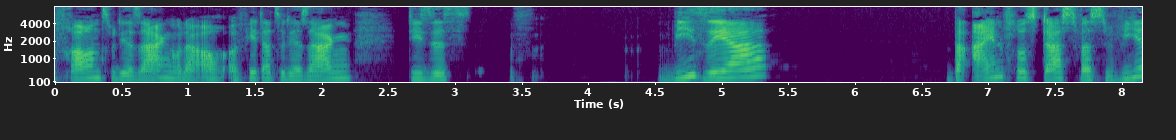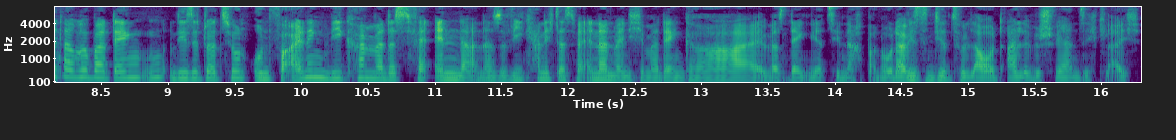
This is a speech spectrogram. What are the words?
Frauen zu dir sagen oder auch Väter zu dir sagen, dieses, wie sehr beeinflusst das, was wir darüber denken, die Situation und vor allen Dingen, wie können wir das verändern? Also wie kann ich das verändern, wenn ich immer denke, ah, was denken jetzt die Nachbarn oder wir sind hier zu laut, alle beschweren sich gleich.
